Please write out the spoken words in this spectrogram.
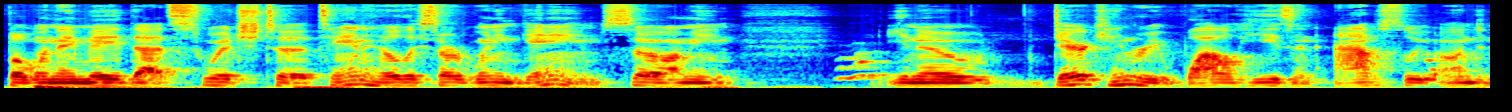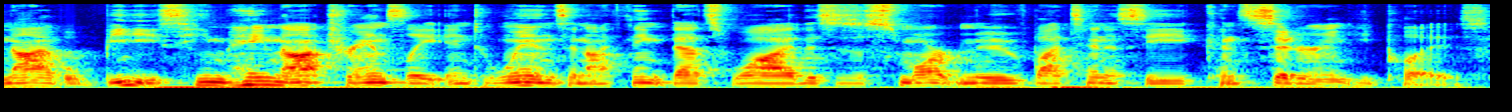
but when they made that switch to Tannehill, they started winning games. So I mean, you know, Derrick Henry, while he is an absolute undeniable beast, he may not translate into wins, and I think that's why this is a smart move by Tennessee, considering he plays.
